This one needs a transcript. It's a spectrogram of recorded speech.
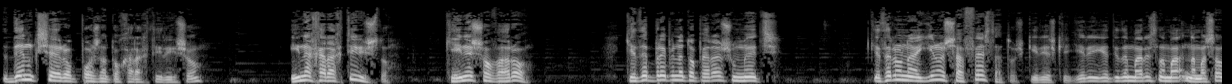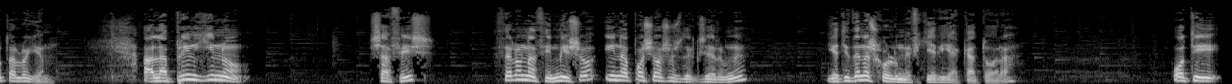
Δεν ξέρω πώς να το χαρακτηρίσω. Είναι αχαρακτήριστο και είναι σοβαρό. Και δεν πρέπει να το περάσουμε έτσι. Και θέλω να γίνω σαφέστατος κυρίες και κύριοι γιατί δεν μου αρέσει να, να μασάω τα λόγια μου. Αλλά πριν γίνω σαφής θέλω να θυμίσω ή να πω σε όσους δεν ξέρουν γιατί δεν ασχολούμαι ευκαιριακά τώρα ότι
